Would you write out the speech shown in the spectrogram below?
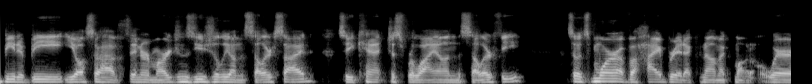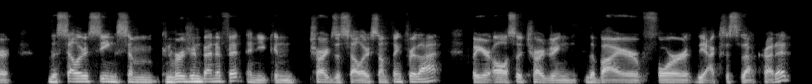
B2B, you also have thinner margins usually on the seller side. So you can't just rely on the seller fee. So it's more of a hybrid economic model where the seller is seeing some conversion benefit and you can charge the seller something for that, but you're also charging the buyer for the access to that credit.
